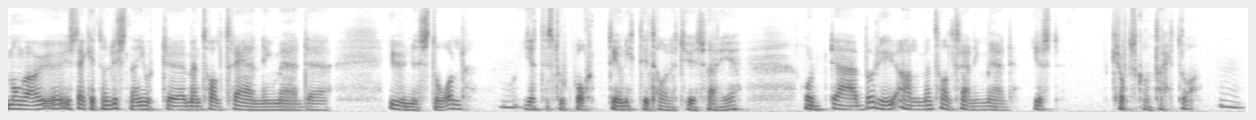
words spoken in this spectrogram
Många har ju säkert som lyssnar gjort eh, mental träning med eh, Unestål. Mm. Jättestort på 80 och 90-talet ju i Sverige. Och där börjar ju all mental träning med just kroppskontakt och Mm.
